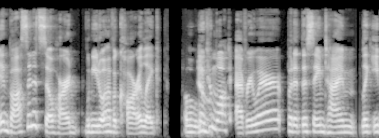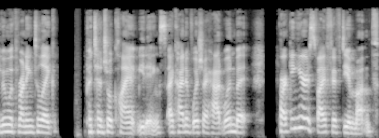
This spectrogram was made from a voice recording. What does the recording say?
in Boston, it's so hard when you don't have a car. Like, Oh, you oh. can walk everywhere, but at the same time, like, even with running to like potential client meetings, I kind of wish I had one. But parking here is five fifty a month.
